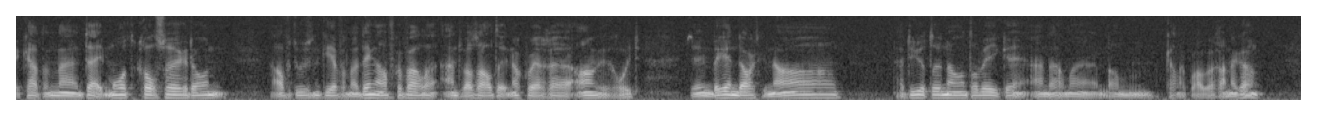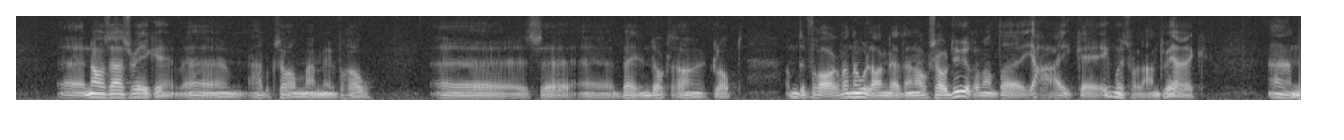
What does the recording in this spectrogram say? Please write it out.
ik had een tijd motocross gedaan. Af en toe is een keer van dat ding afgevallen en het was altijd nog weer aangegroeid. Dus in het begin dacht ik, nou, het duurt een aantal weken en dan, dan kan ik wel weer aan de gang. na zes weken heb ik samen met mijn vrouw eh, ze eh, bij de dokter aangeklopt om te vragen van hoe lang dat dan ook zou duren. Want eh, ja, ik, ik moest wel aan het werk. En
